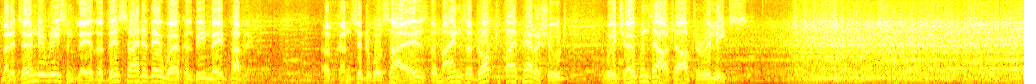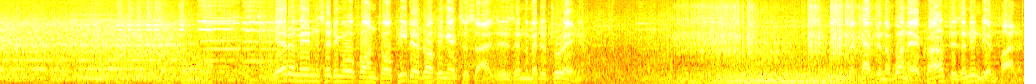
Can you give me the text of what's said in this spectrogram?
but it's only recently that this side of their work has been made public. Of considerable size, the mines are dropped by parachute, which opens out after release. Here are men setting off on torpedo dropping exercises in the Mediterranean. The captain of one aircraft is an Indian pilot.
